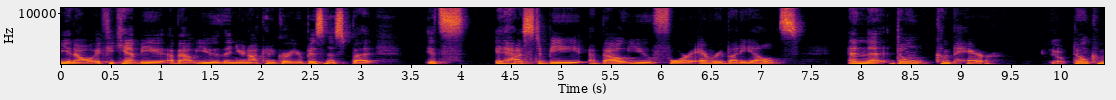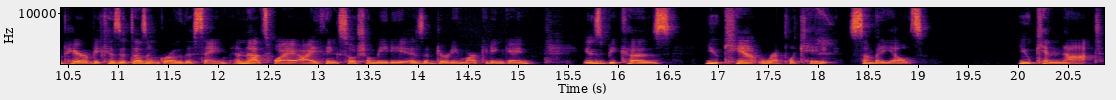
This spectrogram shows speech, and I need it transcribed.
you know, if you can't be about you, then you're not going to grow your business. But it's it has to be about you for everybody else, and that don't compare. Yep. Don't compare because it doesn't grow the same, and that's why I think social media is a dirty marketing game, is because you can't replicate somebody else. You cannot.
